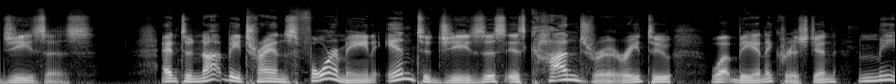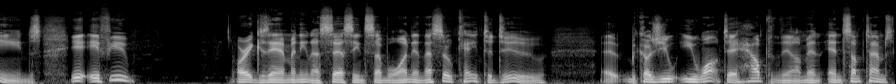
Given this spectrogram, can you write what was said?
Jesus. And to not be transforming into Jesus is contrary to what being a Christian means. If you are examining, assessing someone, and that's okay to do, Uh, because you, you want to help them. And, and sometimes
